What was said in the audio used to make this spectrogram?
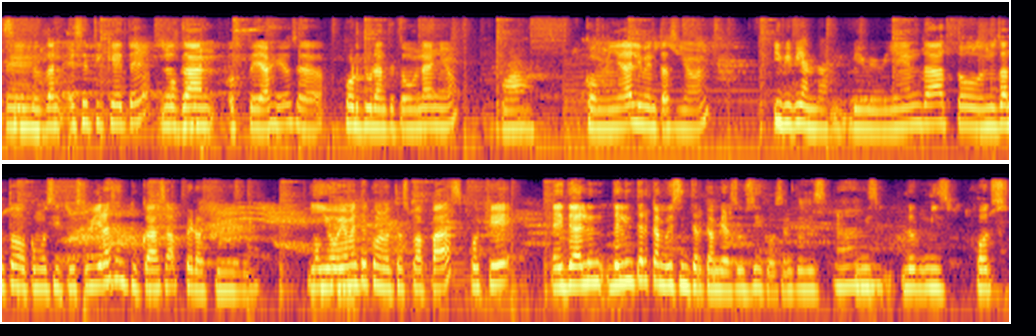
sí, eh, nos dan ese etiquete, nos ok. dan hospedaje, o sea, por durante todo un año, Wow. comida, alimentación. Y vivienda. vivienda, todo, nos dan todo, como si tú estuvieras en tu casa, pero aquí mismo. Y obviamente con otros papás, porque la idea del, intercambio es intercambiar sus hijos. Entonces, Ah. mis, los- mis hots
